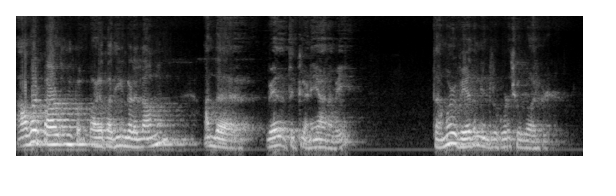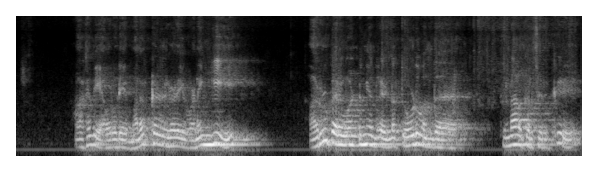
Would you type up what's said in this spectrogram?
அவர் பாடும் பல ப- பதியங்கள் எல்லாமும் அந்த வேதத்துக்கு இணையானவை. தமிழ் வேதம் என்று கூட சொல்வார்கள். ஆகவே அவருடைய மலர்கடல்களை வணங்கி அருள் பெற வேண்டும் என்ற எண்ணத்தோடு வந்த திருநாவுக்கரசருக்கு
